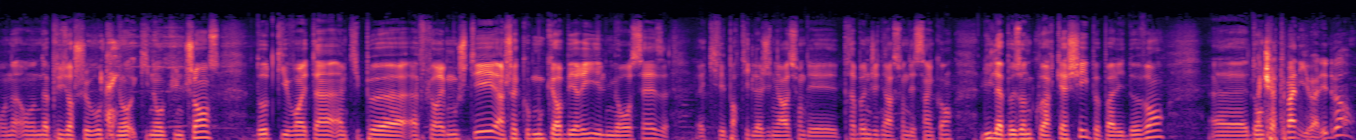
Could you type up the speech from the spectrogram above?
On a, on a plusieurs chevaux qui Ouais. n'ont- qui n'ont aucune chance, d'autres qui vont être un, un petit peu à, à fleur et moucheté. Un cheval comme Mookerberry, le numéro 16, euh, qui fait partie de la génération des très bonne génération des 5 ans. Lui, il a besoin de courir caché, il peut pas aller devant. Euh, donc, Chatman, il va aller devant.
